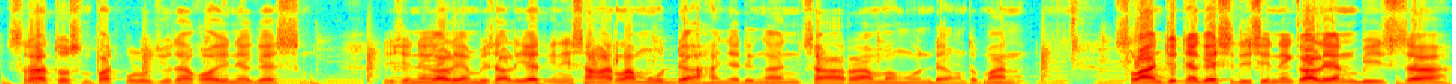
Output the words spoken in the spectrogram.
140 juta koin ya guys. Di sini kalian bisa lihat ini sangatlah mudah hanya dengan cara mengundang teman. Selanjutnya guys di sini kalian bisa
